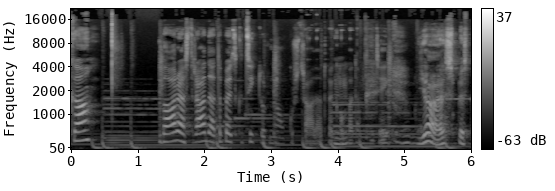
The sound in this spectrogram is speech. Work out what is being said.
ka bārā strādā tāpēc, ka citur nav kur strādāt vai kaut kā tamlīdzīga. Jā, es pēc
